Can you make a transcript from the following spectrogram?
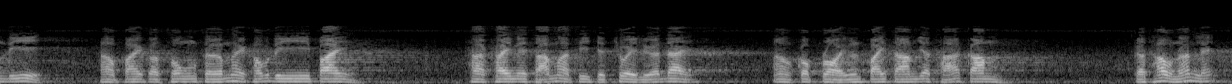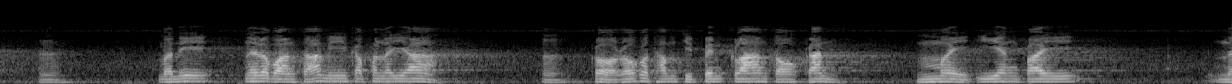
ำดีเอาไปก็ส่งเสริมให้เขาดีไป ถ้าใครไม่สามารถที่จะช่วยเหลือได้ เอาก็ปล่อยมันไปตามยถากรรม ก็เท่านั้นแหละบัดนี้ในระหว่างสามีกับภรรยาก็เราก็ทำจิตเป็นกลางต่อกัน ไม่เอียงไป ใน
